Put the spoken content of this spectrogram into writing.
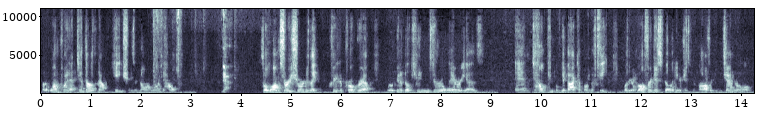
But at one point, I had ten thousand applications, and no one wanted to help. Yeah. So long story short is I created a program where we're going to build communities in rural areas and to help people get back up on their feet, whether in welfare disability or just in poverty in general.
